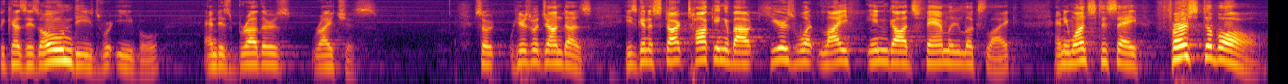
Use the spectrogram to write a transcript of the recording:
Because his own deeds were evil and his brother's righteous. So here's what John does. He's going to start talking about here's what life in God's family looks like. And he wants to say, first of all,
